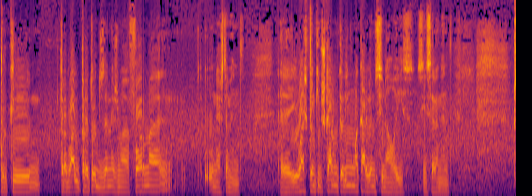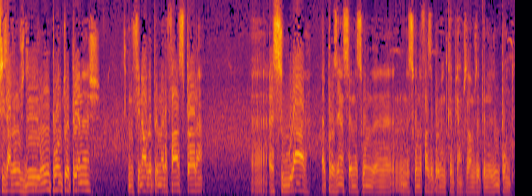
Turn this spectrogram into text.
Porque trabalho para todos da mesma forma, honestamente. Eh, eu acho que tenho que ir buscar um bocadinho uma carga emocional a isso, sinceramente. Precisávamos de um ponto apenas no final da primeira fase para uh, assegurar a presença na segunda, na segunda fase do apuramento de campeão. Precisávamos apenas de um ponto.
